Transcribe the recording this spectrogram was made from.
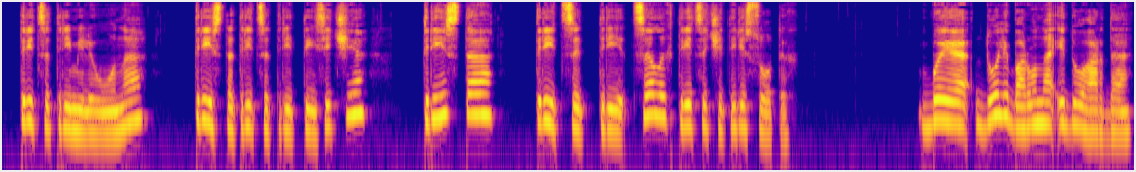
– 33 миллиона 333 тысячи 333,34 сотых. Б. Доли барона Эдуарда.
